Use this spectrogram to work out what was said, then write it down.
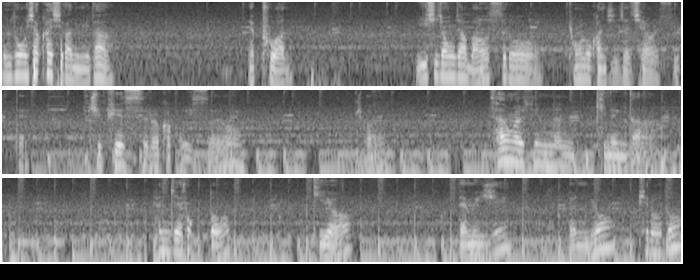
운송을 시작할 시간입니다. F1 이 시정자 마우스로 경로 간지제 제어할 수 있대. GPS를 갖고 있어요. 좋아요. 사용할 수 있는 기능이다. 현재 속도, 기어, 데미지, 연료, 피로도,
